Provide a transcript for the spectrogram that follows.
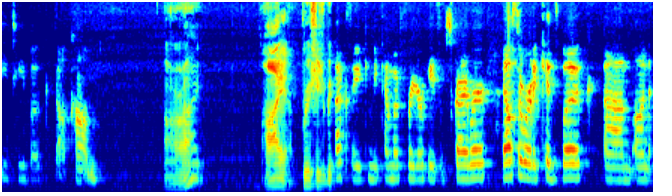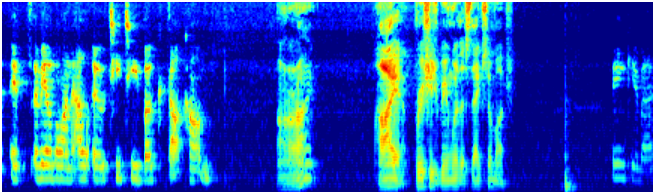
lottbook.com. All right. Chaya, appreciate you being. So you can become a free or paid subscriber. I also wrote a kids book. Um, on it's available on lottbook.com. All right. Chaya, appreciate you being with us. Thanks so much. Thank you, Beth.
